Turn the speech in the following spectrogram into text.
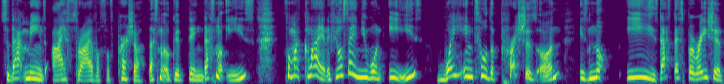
So that means I thrive off of pressure. That's not a good thing. That's not ease. For my client, if you're saying you want ease, wait until the pressure's on is not ease. That's desperation.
